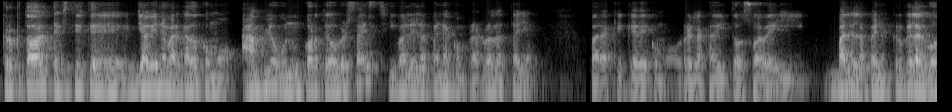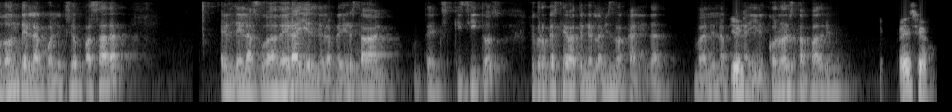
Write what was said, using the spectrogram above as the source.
creo que todo el textil que ya viene marcado como amplio con un corte oversized, sí vale la pena comprarlo a la talla para que quede como relajadito, suave y vale la pena. Creo que el algodón de la colección pasada, el de la sudadera y el de la playera estaban exquisitos. Yo creo que este va a tener la misma calidad, vale la Y el- pena y el color está padre. Precio.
